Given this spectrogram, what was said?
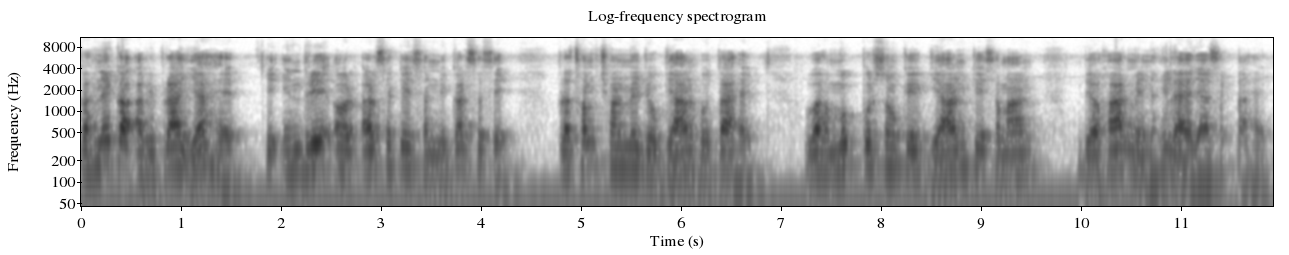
कहने का अभिप्राय यह है कि इंद्रिय और अर्थ के सन्निकर्ष से प्रथम क्षण में जो ज्ञान होता है, वह मुख पुरुषों के ज्ञान के समान व्यवहार में नहीं लाया जा सकता है।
